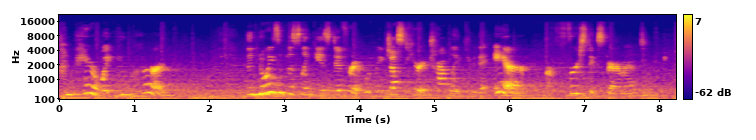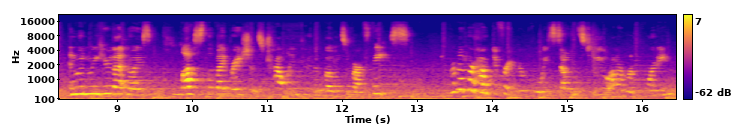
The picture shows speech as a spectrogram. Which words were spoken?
Compare what you heard. The noise of the slinky is different when we just hear it traveling through the air, our first experiment, and when we hear that noise plus the vibrations traveling through the bones of our face. Remember how different your voice sounds to you on a recording?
